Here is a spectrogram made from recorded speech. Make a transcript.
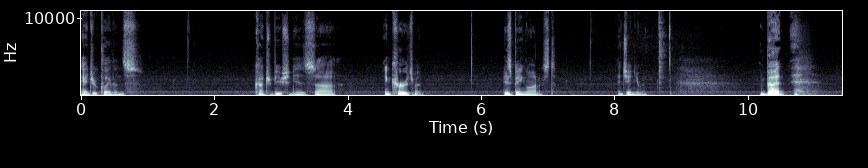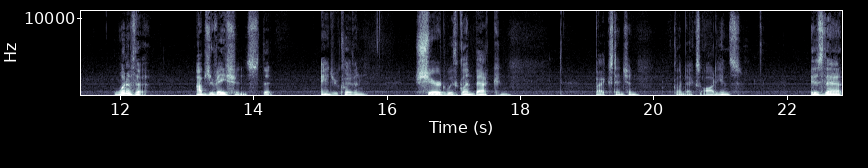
Andrew Klavan's contribution, his uh, encouragement, his being honest and genuine. But one of the observations that Andrew Klavan shared with Glenn Beck, and by extension, Glenn Beck's audience, is that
